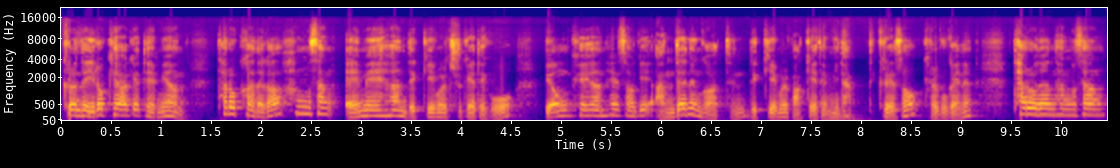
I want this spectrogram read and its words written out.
그런데 이렇게 하게 되면 타로 카드가 항상 애매한 느낌을 주게 되고 명쾌한 해석이 안 되는 것 같은 느낌을 받게 됩니다. 그래서 결국에는 타로는 항상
